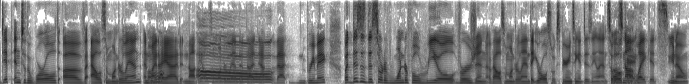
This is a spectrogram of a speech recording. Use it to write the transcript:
dip into the world of Alice in Wonderland and might Oh. I add not the Alice in Wonderland Oh. that, that that remake but this is this sort of wonderful real version of Alice in Wonderland that you're also experiencing at Disneyland so it's not like it's you know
